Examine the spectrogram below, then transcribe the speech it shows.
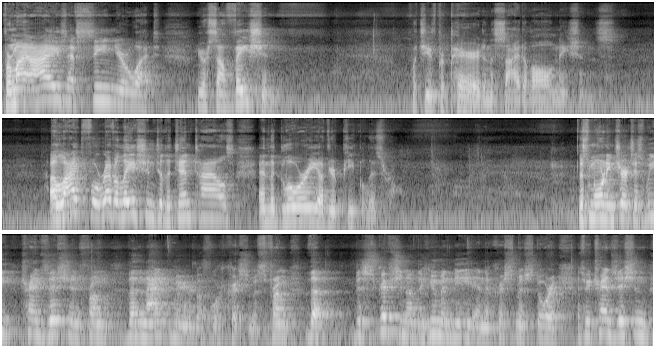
For my eyes have seen your what? Your salvation, which you've prepared in the sight of all nations. A light for revelation to the Gentiles and the glory of your people, Israel. This morning, church, as we transition from the nightmare before Christmas, from the description of the human need in the Christmas story, as we transition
